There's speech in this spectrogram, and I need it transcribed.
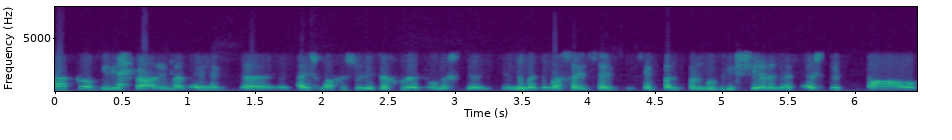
takke op hierdie stadium wat eintlik uh, Ysma Gesoen is 'n groot ondersteuning. Noem dit maar sy sy sy punt van mobilisering is is totaal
